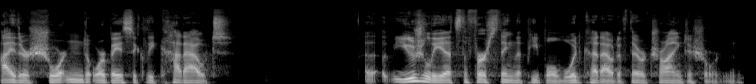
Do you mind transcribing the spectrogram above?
either shortened or basically cut out usually that's the first thing that people would cut out if they were trying to shorten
